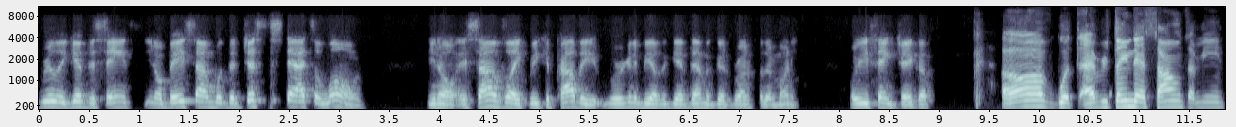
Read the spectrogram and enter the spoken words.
really give the Saints, you know, based on what the just the stats alone, you know, it sounds like we could probably we're going to be able to give them a good run for their money. What do you think, Jacob? Uh, with everything that sounds, I mean,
